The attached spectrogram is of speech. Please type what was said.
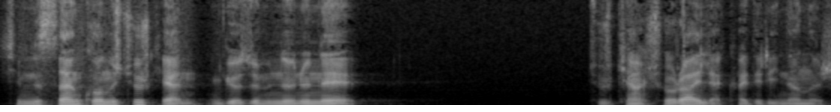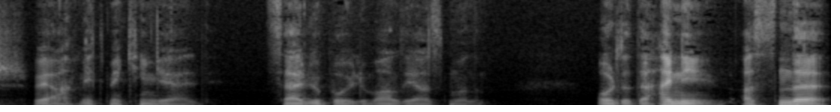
Şimdi sen konuşurken gözümün önüne Türkan Şoray ile Kadir İnanır ve Ahmet Mekin geldi. Selvi Boylum al yazmalım. Orada da hani aslında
